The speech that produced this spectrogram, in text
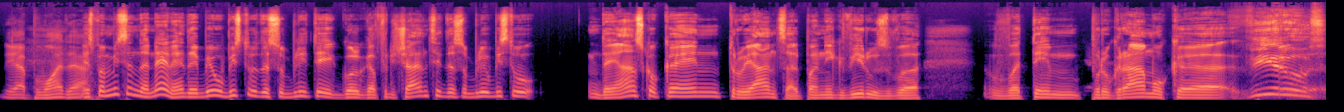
Ja, po mojem, da Ja. je. Jaz pa mislim, da ne, ne, da je bil v bistvu, da so bili ti Golgafričanci, da so bili v bistvu dejansko kot en trojanc ali pa nek virus v, v tem programu, ki Virus,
